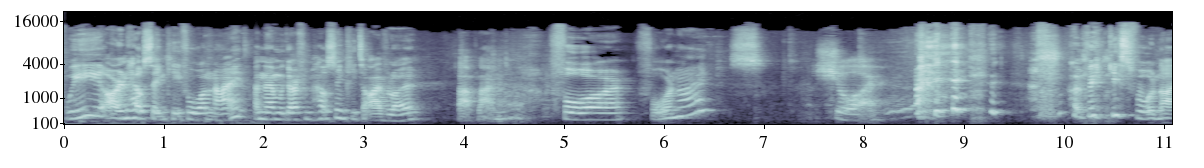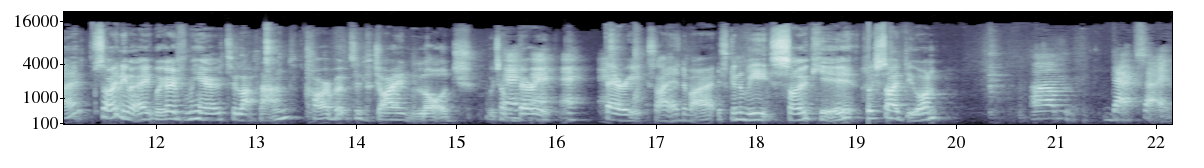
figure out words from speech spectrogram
We are in Helsinki for one night and then we go from Helsinki to Ivalo, that planned, for four nights. Sure. I think it's four nights. So anyway, we're going from here to Lapland. Cara booked a giant lodge, which I'm very, very excited about. It's gonna be so cute. Which side do you want? Um, that side.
